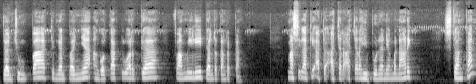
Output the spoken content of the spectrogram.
Dan jumpa dengan banyak anggota keluarga, famili, dan rekan-rekan. Masih lagi ada acara-acara hiburan yang menarik. Sedangkan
